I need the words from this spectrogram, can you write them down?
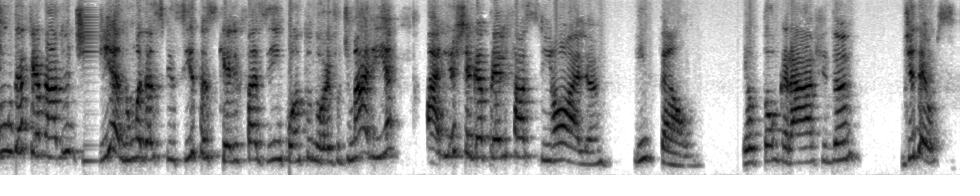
Em um determinado dia, numa das visitas que ele fazia enquanto noivo de Maria, Maria chega para ele e fala assim: Olha, então, eu estou grávida de Deus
